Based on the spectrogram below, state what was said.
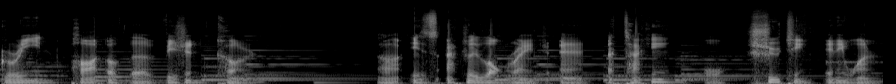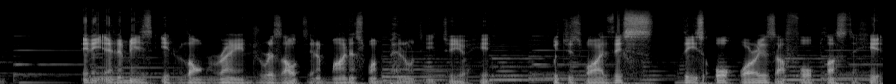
green part of the vision cone uh, is actually long range and attacking or shooting anyone any enemies in long range results in a minus one penalty to your hit which is why this these orc warriors are 4 plus to hit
